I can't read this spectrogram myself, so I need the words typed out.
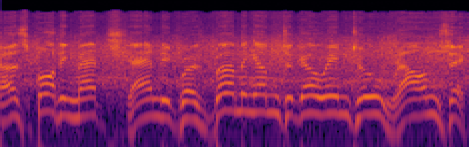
A sporting match, and it was Birmingham to go into round six.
